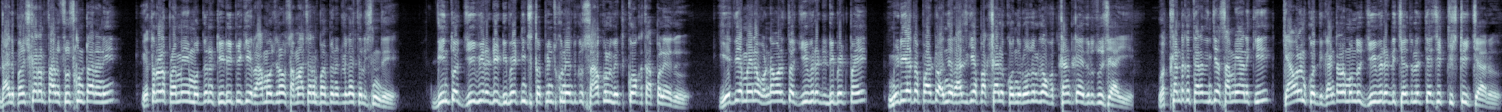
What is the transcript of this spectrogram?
దాని పరిష్కారం తాను చూసుకుంటానని ఇతరుల ప్రమేయం వద్దని టీడీపీకి రామోజీరావు సమాచారం పంపినట్లుగా తెలిసింది. దీంతో జీవీరెడ్డి డిబేట్ నుంచి తప్పించుకునేందుకు సాకులు వెతుక్కోక తప్పలేదు. ఏది ఏమైనా ఉండవలతో జీవీరెడ్డి డిబేట్పై మీడియాతో పాటు అన్ని రాజకీయ పక్షాలు కొన్ని రోజులుగా ఉత్కంఠగా ఎదురుచూశాయి. ఉత్కంఠకు తెరదించే సమయానికి కేవలం కొద్ది గంటల ముందు జీవిరెడ్డి చేతులెత్తేసి ట్విస్ట్ ఇచ్చారు.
